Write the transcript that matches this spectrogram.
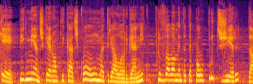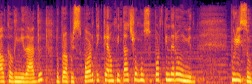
que é pigmentos que eram aplicados com um material orgânico, provavelmente até para o proteger da alcalinidade do próprio suporte e que eram pintados sobre um suporte que ainda era úmido. Por isso,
